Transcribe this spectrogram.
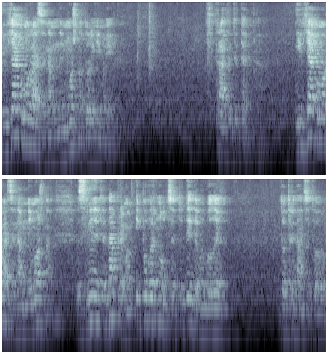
Ні в якому разі нам не можна, дорогі мої, втратити темпи. Ні в якому разі нам не можна змінити напрямок і повернутися туди, де ми були до 13-го року.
